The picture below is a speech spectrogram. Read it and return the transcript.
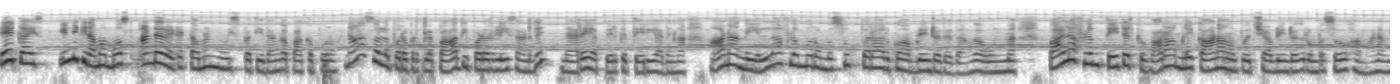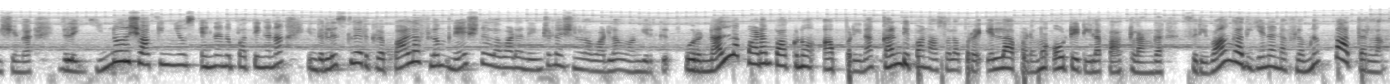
ஏ கைஸ் இன்னைக்கு நம்ம மோஸ்ட் அண்டர் ரேட்டட் தமிழ் மூவிஸ் பற்றி தாங்க பார்க்க போகிறோம் நான் சொல்ல போகிற படத்தில் பாதி படம் ரிலீஸ் ஆனது நிறைய பேருக்கு தெரியாதுங்க. ஆனால் அந்த எல்லா ஃபிலிமும் ரொம்ப சூப்பராக இருக்கும் அப்படின்றது தாங்க உண்மை. பல ஃபிலிம் தேட்டருக்கு வராமலே காணாமல் போச்சு அப்படின்றது ரொம்ப சோகமான விஷயங்க. இதில் இன்னொரு ஷாக்கிங் நியூஸ் என்னன்னு பார்த்தீங்கன்னா இந்த லிஸ்ட்டில் இருக்கிற பல film national award and international அவார்ட்லாம் வாங்கியிருக்கு. ஒரு நல்ல படம் பார்க்கணும் அப்படின்னா கண்டிப்பாக நான் சொல்ல போகிற எல்லா படமும் ஓடிடியில் பார்க்கலாங்க. சரி வாங்க அது என்னென்ன ஃபிலிம்னு பார்த்துடலாம்.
